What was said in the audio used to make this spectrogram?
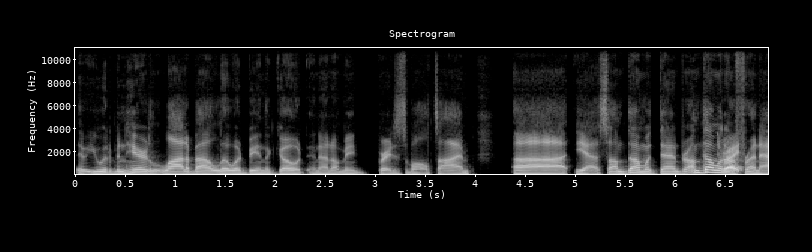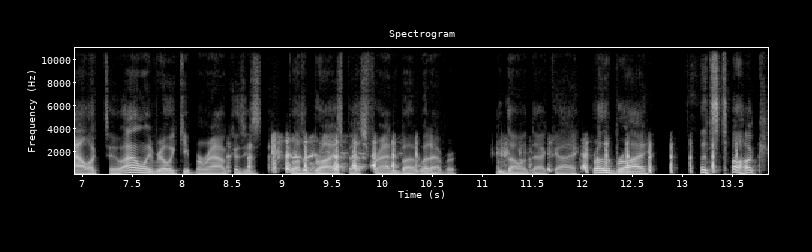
You would have been hearing a lot about Lillard being the goat, and I don't mean greatest of all time. Uh, yeah, so I'm done with Denver. I'm done with our friend Alec too. I only really keep him around because he's brother Bry's best friend, but whatever. I'm done with that guy, brother Bry. Let's talk.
